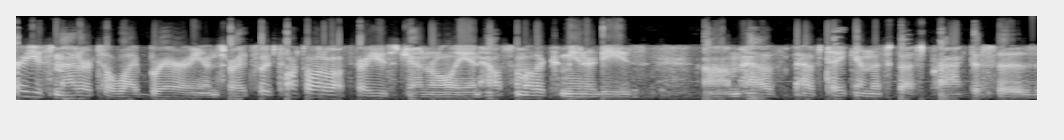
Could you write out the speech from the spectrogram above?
fair use matter to librarians, right? So we've talked a lot about fair use generally, and how some other communities um, have have taken this best practices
